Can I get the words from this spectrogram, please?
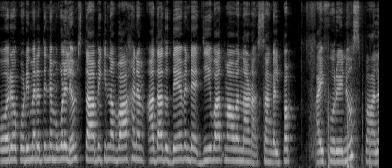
ഓരോ കൊടിമരത്തിന്റെ മുകളിലും സ്ഥാപിക്കുന്ന വാഹനം അതാത് ദേവന്റെ ജീവാത്മാവെന്നാണ് സങ്കല്പം. Euphoria news Pala.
